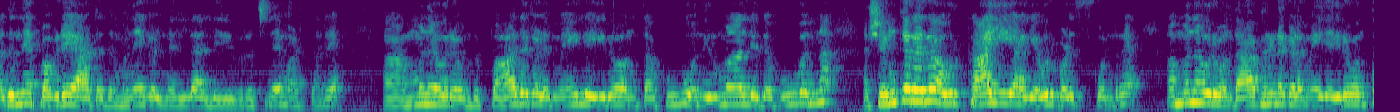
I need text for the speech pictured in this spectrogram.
ಅದನ್ನೇ ಪಗಡೆ ಆಟದ ಮನೆಗಳನ್ನೆಲ್ಲ ಅಲ್ಲಿ ರಚನೆ ಮಾಡ್ತಾರೆ. ಆ ಅಮ್ಮನವರ ಒಂದು ಪಾದಗಳ ಮೇಲೆ ಇರೋ ಅಂಥ ಹೂವು, ನಿರ್ಮಾಲ್ಯದ ಹೂವನ್ನ ಶಂಕರರು ಅವ್ರ ಕಾಯಿಯಾಗಿ ಅವರು ಬಳಸ್ಕೊಂಡ್ರೆ ಅಮ್ಮನವರ ಒಂದು ಆಭರಣಗಳ ಮೇಲೆ ಇರುವಂತ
